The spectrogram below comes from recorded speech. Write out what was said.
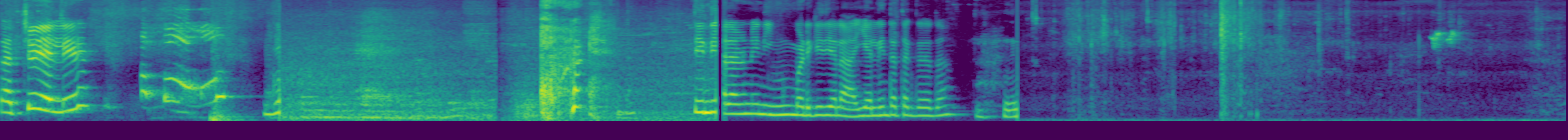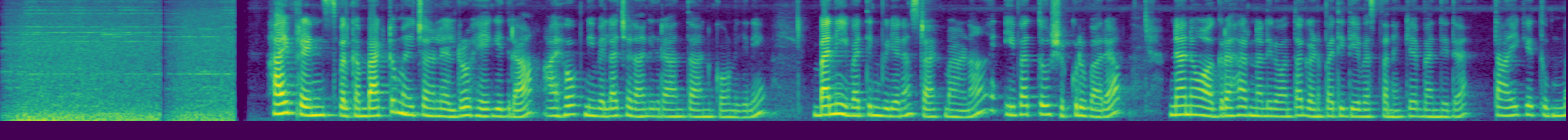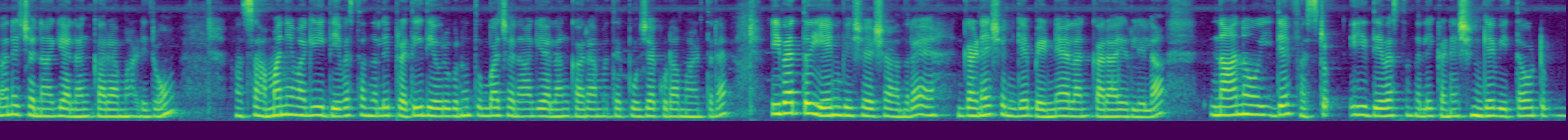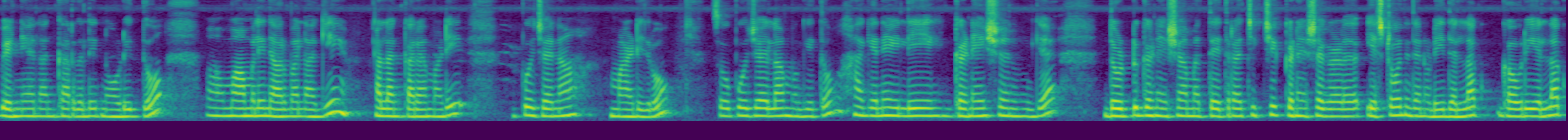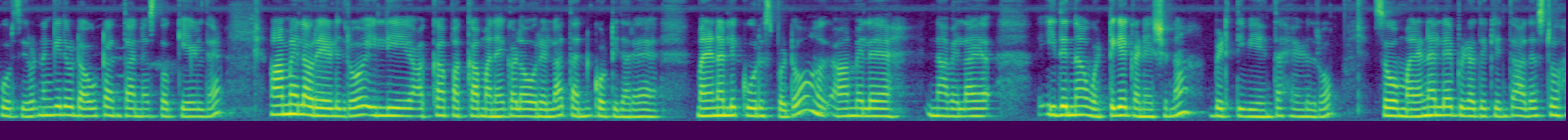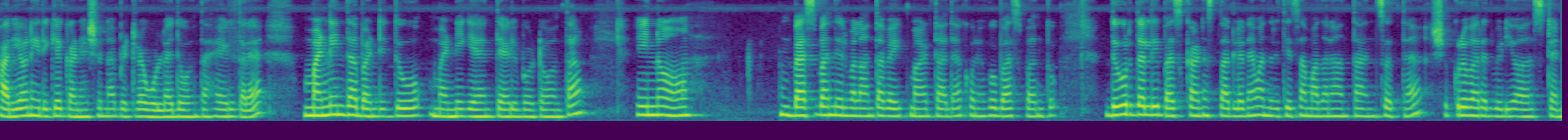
ಸಚ್ಚು ಎಲ್ಲಿ ತಿಂದಿಯಲ್ಲ ನೀನು ಹಿಂಗೆ ಮಡಗಿದೆಯಲ್ಲ ಎಲ್ಲಿಂದ ತೆಗ್ದದ hi friends welcome back to my channel ಎಲ್ಲರೂ ಹೇಗಿದ್ದೀರಾ ಐ ಹೋಪ್ ನೀವೆಲ್ಲ ಚೆನ್ನಾಗಿದ್ದೀರಾ ಅಂತ ಅಂದ್ಕೊಂಡಿದ್ದೀನಿ ಬನ್ನಿ, ಇವತ್ತಿನ ವಿಡಿಯೋನ ಸ್ಟಾರ್ಟ್ ಮಾಡೋಣ. ಇವತ್ತು ಶುಕ್ರವಾರ. ನಾನು ಅಗ್ರಹಾರ್ನಲ್ಲಿರುವಂಥ ಗಣಪತಿ ದೇವಸ್ಥಾನಕ್ಕೆ ಬಂದಿದ್ದೆ. ತಾಯಿಗೆ ತುಂಬಾ ಚೆನ್ನಾಗಿ ಅಲಂಕಾರ ಮಾಡಿದರು. ಸಾಮಾನ್ಯವಾಗಿ ಈ ದೇವಸ್ಥಾನದಲ್ಲಿ ಪ್ರತಿ ದೇವ್ರಿಗೂ ತುಂಬ ಚೆನ್ನಾಗಿ ಅಲಂಕಾರ ಮತ್ತು ಪೂಜೆ ಕೂಡ ಮಾಡ್ತಾರೆ. ಇವತ್ತು ಏನು ವಿಶೇಷ ಅಂದರೆ ಗಣೇಶನಿಗೆ ಬೆಣ್ಣೆ ಅಲಂಕಾರ ಇರಲಿಲ್ಲ. ನಾನು ಇದೇ ಫಸ್ಟು ಈ ದೇವಸ್ಥಾನದಲ್ಲಿ ಗಣೇಶನಿಗೆ ವಿತೌಟ್ ಬೆಣ್ಣೆ ಅಲಂಕಾರದಲ್ಲಿ ನೋಡಿದ್ದು ಮಾಮೂಲಿ ನಾರ್ಮಲ್ ಆಗಿ ಅಲಂಕಾರ ಮಾಡಿ ಪೂಜೆನ ಮಾಡಿದರು. ಸೊ ಪೂಜೆ ಎಲ್ಲ ಮುಗೀತು. ಹಾಗೆಯೇ ಇಲ್ಲಿ ಗಣೇಶನಿಗೆ ದೊಡ್ಡ ಗಣೇಶ ಮತ್ತು ಈ ಥರ ಚಿಕ್ಕ ಚಿಕ್ಕ ಗಣೇಶಗಳು ಎಷ್ಟೊಂದಿದೆ ನೋಡಿ, ಇದೆಲ್ಲ ಗೌರಿ ಎಲ್ಲ ಕೂರಿಸಿದ್ರು. ನನಗೆ ಇದು ಡೌಟ್ ಅಂತ ಅನ್ನಿಸ್ತು, ಕೇಳಿದೆ. ಆಮೇಲೆ ಅವ್ರು ಹೇಳಿದರು, ಇಲ್ಲಿ ಅಕ್ಕಪಕ್ಕ ಮನೆಗಳವರೆಲ್ಲ ತಂದು ಕೊಟ್ಟಿದ್ದಾರೆ ಮನೆಯಲ್ಲಿ ಕೂರಿಸ್ಬಿಟ್ಟು, ಆಮೇಲೆ ನಾವೆಲ್ಲ ಇದನ್ನು ಒಟ್ಟಿಗೆ ಗಣೇಶನ ಬಿಡ್ತೀವಿ ಅಂತ ಹೇಳಿದ್ರು. ಸೊ ಮನೆಯಲ್ಲೇ ಬಿಡೋದಕ್ಕಿಂತ ಆದಷ್ಟು ಹರಿಯೋ ನೀರಿಗೆ ಗಣೇಶನ ಬಿಟ್ಟರೆ ಒಳ್ಳೆಯದು ಅಂತ ಹೇಳ್ತಾರೆ. ಮಣ್ಣಿಂದ ಬಂದಿದ್ದು ಮಣ್ಣಿಗೆ ಅಂತ ಹೇಳ್ಬಿಟ್ಟು ಅಂತ. ಇನ್ನು ಬಸ್ ಬಂದಿಲ್ವಲ್ಲ ಅಂತ ವೆಯ್ಟ್ ಮಾಡ್ತಾ ಇದ್ದೆ. ಕೊನೆಗೂ ಬಸ್ ಬಂತು. ದೂರದಲ್ಲಿ ಬಸ್ ಕಾಣಿಸ್ದಾಗ್ಲೇ ಒಂದು ರೀತಿ ಸಮಾಧಾನ ಅಂತ ಅನಿಸುತ್ತೆ. ಶುಕ್ರವಾರದ ವಿಡಿಯೋ ಅಷ್ಟೇ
